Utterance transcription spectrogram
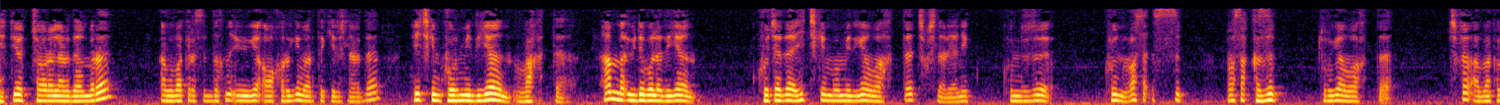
ehtiyot choralaridan biri abu bakr siddiqni uyiga oxirgi marta kelishlarida hech kim ko'rmaydigan vaqtda hamma uyda bo'ladigan ko'chada hech kim bo'lmaydigan vaqtda chiqishlar ya'ni kunduzi kun rosa issiq rosa qizib turgan vaqtda chiqib abu bakr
